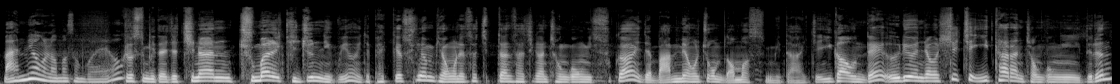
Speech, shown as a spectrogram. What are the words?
만 명을 넘어선 거예요? 그렇습니다. 이제 지난 주말 기준이고요. 이제 100개 수련 병원에서 집단 사직한 전공의 수가 이제 만 명을 조금 넘었습니다. 이제 이 가운데 의료 현장을 실제 이탈한 전공의들은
